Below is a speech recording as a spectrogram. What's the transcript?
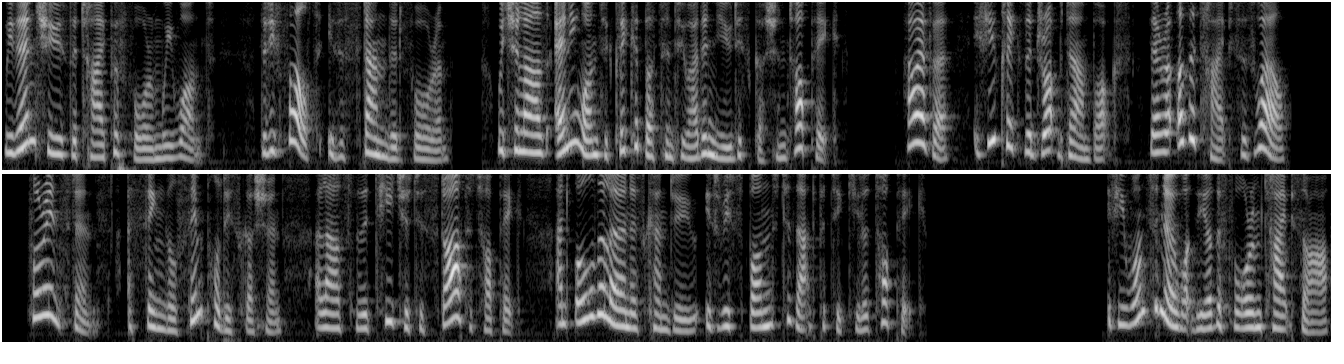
We then choose the type of forum we want. The default is a standard forum, which allows anyone to click a button to add a new discussion topic. However, if you click the drop-down box, there are other types as well. For instance, a single simple discussion allows for the teacher to start a topic and all the learners can do is respond to that particular topic. If you want to know what the other forum types are,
